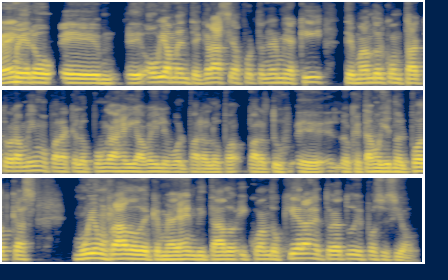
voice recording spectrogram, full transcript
Pero eh, eh, obviamente, gracias por tenerme aquí. Te mando el contacto ahora mismo para que lo pongas ahí available para, lo, para tus, los que están oyendo el podcast. Muy honrado de que me hayas invitado y cuando quieras estoy a tu disposición.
